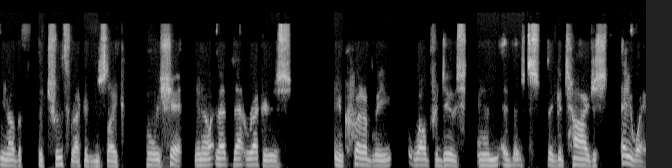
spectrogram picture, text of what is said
you know the the Truth record was like, holy shit! You know that that record is incredibly well produced, and the, the guitar just anyway.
